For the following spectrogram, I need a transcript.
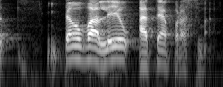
Então valeu, até a próxima!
